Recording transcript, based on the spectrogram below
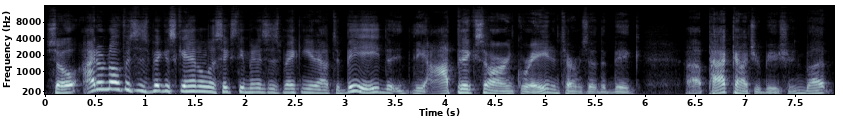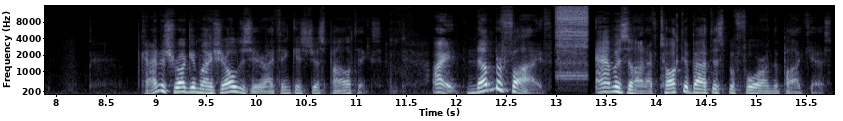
So I don't know if it's as big a scandal as 60 Minutes is making it out to be. The, the optics aren't great in terms of the big uh, PAC contribution, but kind of shrugging my shoulders here. I think it's just politics. All right, number five, Amazon. I've talked about this before on the podcast.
